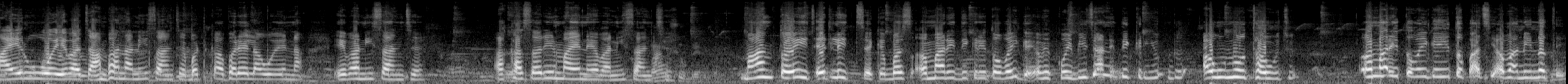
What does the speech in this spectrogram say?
માયરું હોય એવા ચાંભાના નિશાન છે બટકા ભરેલા હોય એના એવા નિશાન છે. આખા શરીરમાં એને એવા નિશાન છે. માંગ તો એ જ એટલી જ છે કે બસ અમારી દીકરી તો વહી ગઈ. હવે કોઈ બીજાની દીકરી આવું ન થવું જોઈએ. અમારી તો વહી ગઈ એ તો પાછી આવવાની નથી.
